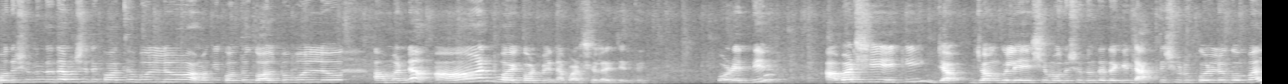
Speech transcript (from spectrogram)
মধুসূদন দাদা আমার সাথে কথা বলল, আমাকে কত গল্প বলল। আমার না আর ভয় করবে না পাঠশালায় যেতে। পরের দিন আবার সে একই জঙ্গলে এসে মধুসূদন দাদাকে ডাকতে শুরু করল গোপাল।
